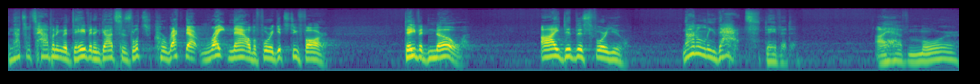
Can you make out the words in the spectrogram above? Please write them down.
And that's what's happening with David. And God says, let's correct that right now before it gets too far. David, no, I did this for you. Not only that, David, I have more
